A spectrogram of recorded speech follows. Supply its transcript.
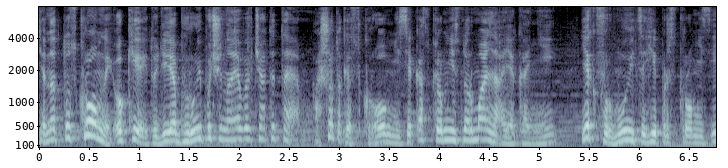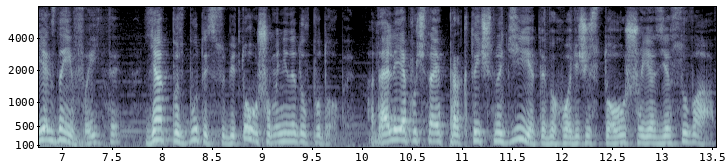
Я надто скромний, окей, тоді я беру і починаю вивчати тему. А що таке скромність? Яка скромність нормальна, а яка ні? Як формується гіперскромність і як з неї вийти? Як позбутись собі того, що мені не до вподоби? А далі я починаю практично діяти, виходячи з того, що я з'ясував.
